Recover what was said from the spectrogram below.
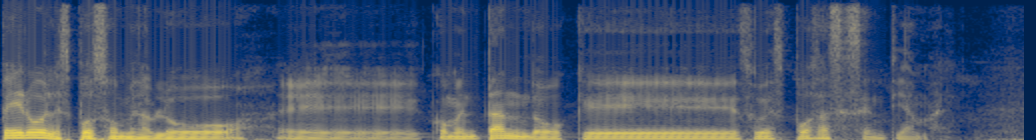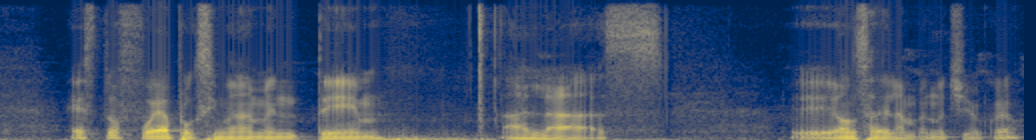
Pero el esposo me habló eh, comentando que su esposa se sentía mal. Esto fue aproximadamente a las 11 eh, de la noche, yo creo.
